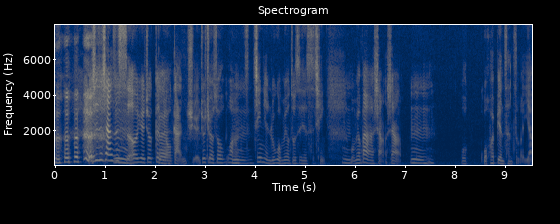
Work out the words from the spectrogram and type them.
尤其是现在是十二月，就更有感觉，就觉得说，哇，今年如果没有做这些事情，我没有办法想象，嗯，我我会变成怎么样？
